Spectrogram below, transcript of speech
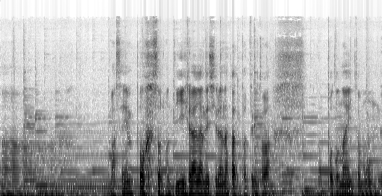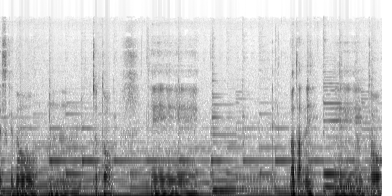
あまあ先方が そのディーラーがね知らなかったってことはよっぽどないと思うんですけど、うん、ちょっとえー、またねえっ、ー、と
